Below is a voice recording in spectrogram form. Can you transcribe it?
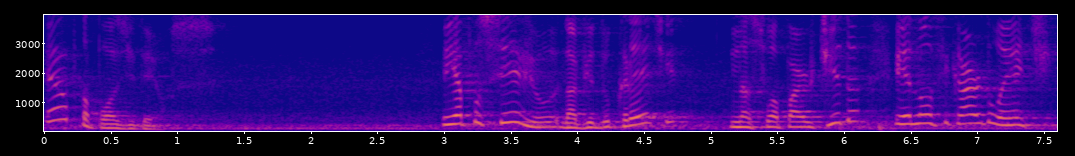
É o propósito de Deus. E é possível, na vida do crente, na sua partida, ele não ficar doente.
